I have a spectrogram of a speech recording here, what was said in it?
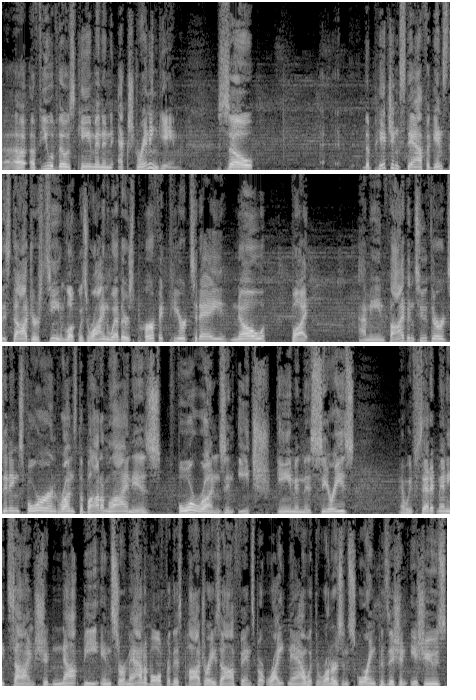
a, a few of those came in an extra inning game. So the pitching staff against this Dodgers team, look, was Ryan Weathers perfect here today? No, but I mean, five and two thirds innings, four earned runs. The bottom line is four runs in each game in this series. And we've said it many times, should not be insurmountable for this Padres offense. But right now, with the runners in scoring position issues,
